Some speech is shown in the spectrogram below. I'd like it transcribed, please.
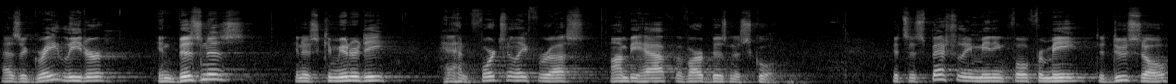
as a great leader in business, in his community, and fortunately for us, on behalf of our business school. It's especially meaningful for me to do so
